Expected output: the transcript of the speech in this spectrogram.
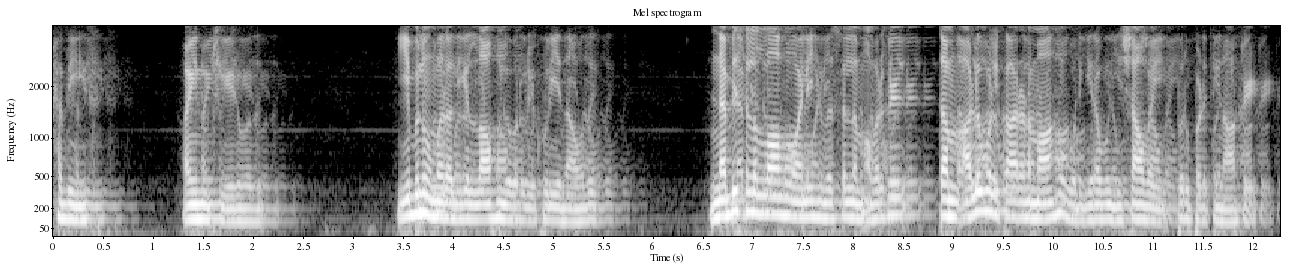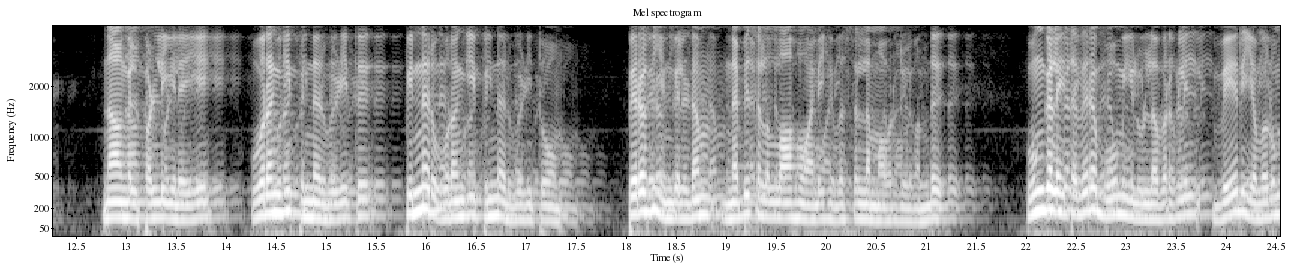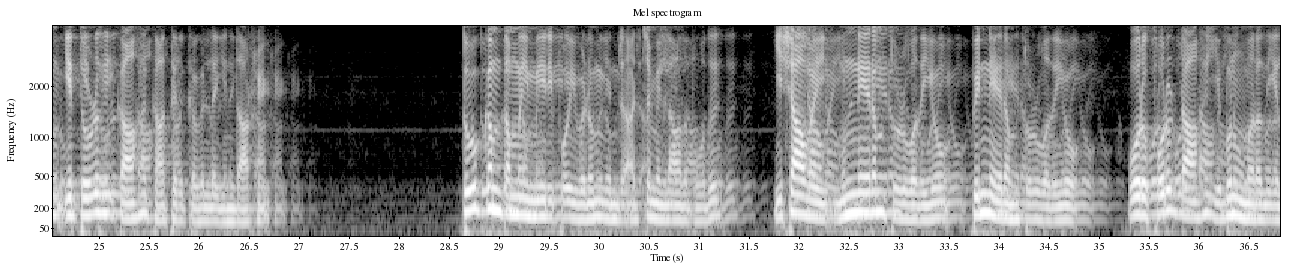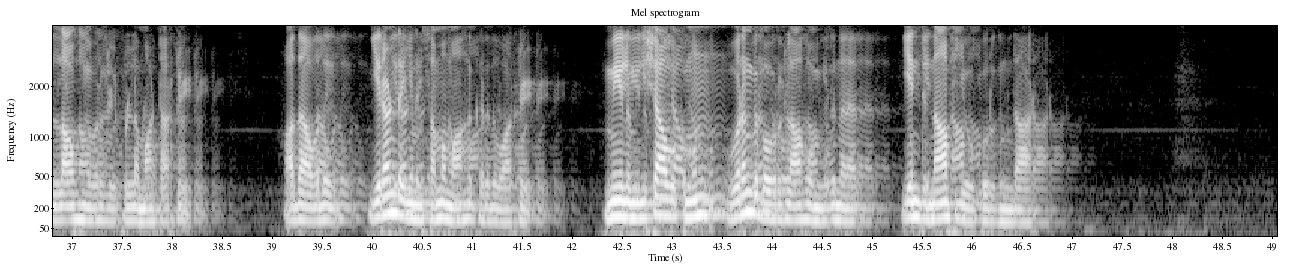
ஹதீஸ் ஐநூற்றி எழுபது. இப்னு உமர் அதி அல்லாஹூ அவர்கள் கூறியதாவது நபிசல்லாஹூ அலிஹி வசல்லம் அவர்கள் தம் அலுவல் காரணமாக ஒரு இரவு இஷாவை பொருட்படுத்தினார்கள். நாங்கள் பள்ளியிலேயே உறங்கி பின்னர் விழித்து பின்னர் உறங்கி பின்னர் விழித்தோம். பிறகு எங்களிடம் நபிசல்லாஹூ அலிஹி வசல்லம் அவர்கள் வந்து உங்களை தவிர பூமியில் உள்ளவர்களில் வேறு எவரும் இத்தொழுகைக்காக காத்திருக்கவில்லை என்றார்கள். தூக்கம் தம்மை மீறி போய்விடும் என்று அச்சமில்லாத போது இஷாவை முன்னேறம் தொழுவதையோ பின்னேறம் தொழுவதையோ ஒரு பொருட்டாக இபுனு மரதி எல்லாகும் அவர்கள் கொள்ள மாட்டார்கள். அதாவது இரண்டையும் சமமாக கருதுவார்கள். மேலும் இஷாவுக்கு முன் உறங்குபவர்களாகவும் இருந்தனர் என்று நாஃபியோ கூறுகின்றார்.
